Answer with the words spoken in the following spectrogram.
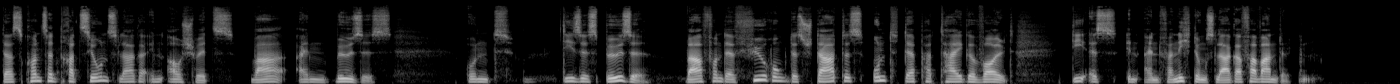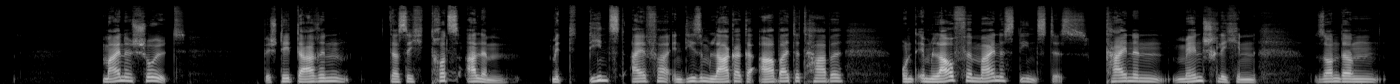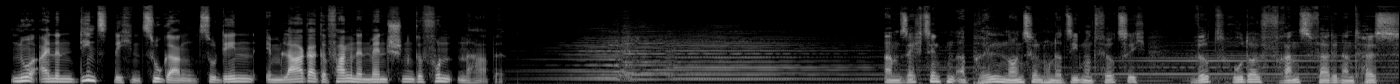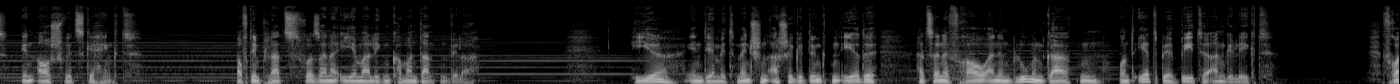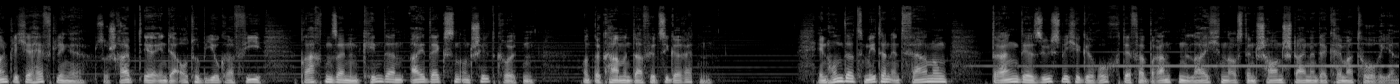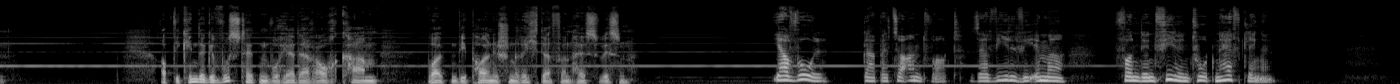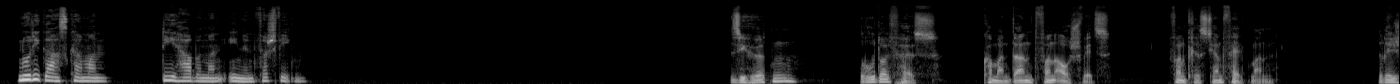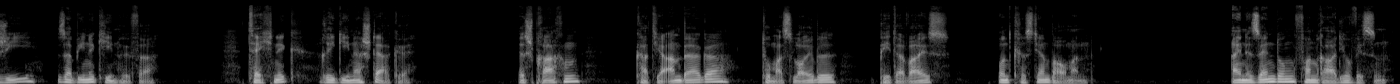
das Konzentrationslager in Auschwitz war ein böses, und dieses Böse war von der Führung des Staates und der Partei gewollt, die es in ein Vernichtungslager verwandelten. Meine Schuld besteht darin, dass ich trotz allem mit Diensteifer in diesem Lager gearbeitet habe und im Laufe meines Dienstes keinen menschlichen, sondern nur einen dienstlichen Zugang zu den im Lager gefangenen Menschen gefunden habe. Am 16. April 1947 wird Rudolf Franz Ferdinand Höss in Auschwitz gehängt. Auf dem Platz vor seiner ehemaligen Kommandantenvilla. Hier, in der mit Menschenasche gedüngten Erde, hat seine Frau einen Blumengarten und Erdbeerbeete angelegt, Freundliche Häftlinge, so schreibt er in der Autobiografie, brachten seinen Kindern Eidechsen und Schildkröten und bekamen dafür Zigaretten. In hundert Metern Entfernung drang der süßliche Geruch der verbrannten Leichen aus den Schornsteinen der Krematorien. Ob die Kinder gewusst hätten, woher der Rauch kam, wollten die polnischen Richter von Höss wissen. Jawohl, gab er zur Antwort, servil wie immer, von den vielen toten Häftlingen. Nur die Gaskammern, die habe man ihnen verschwiegen. Sie hörten Rudolf Höss, Kommandant von Auschwitz, von Christian Feldmann. Regie Sabine Kienhöfer. Technik Regina Stärke. Es sprachen Katja Amberger, Thomas Leubel, Peter Weiß und Christian Baumann. Eine Sendung von Radio Wissen.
